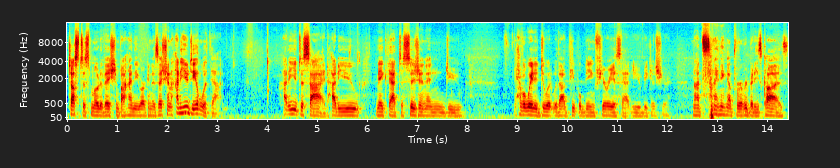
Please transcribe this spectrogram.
justice motivation behind the organization. How do you deal with that? How do you decide? How do you make that decision and do you have a way to do it without people being furious at you because you're not signing up for everybody's cause?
